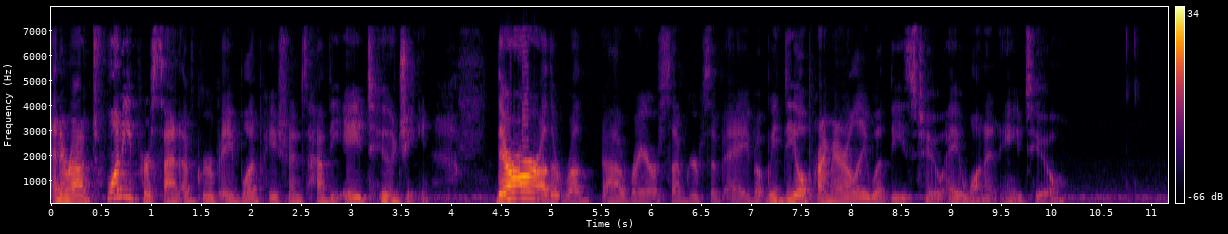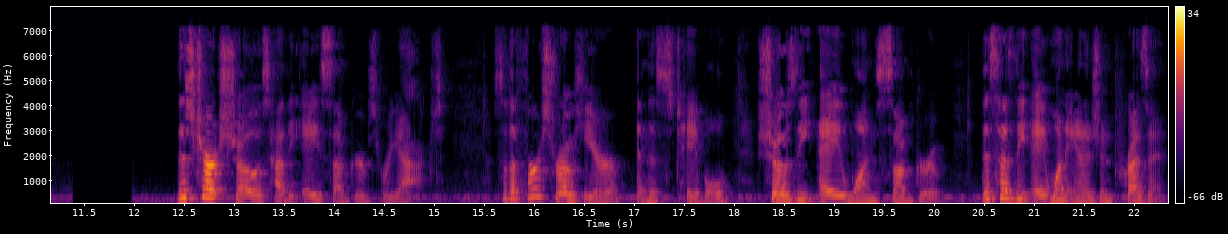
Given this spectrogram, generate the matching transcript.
and around 20% of group A blood patients have the A2 gene. There are other uh, rare subgroups of A, but we deal primarily with these two, A1 and A2. This chart shows how the A subgroups react. So the first row here in this table shows the A1 subgroup. This has the A1 antigen present.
